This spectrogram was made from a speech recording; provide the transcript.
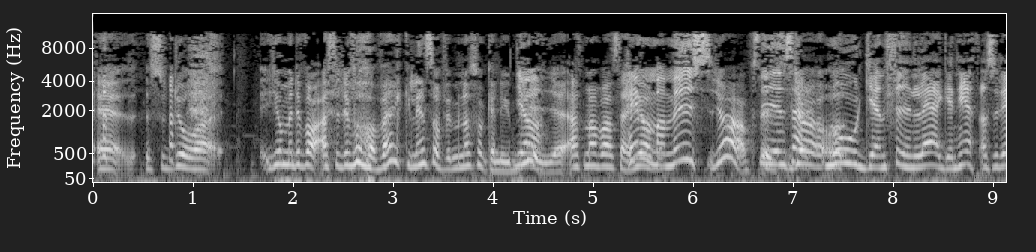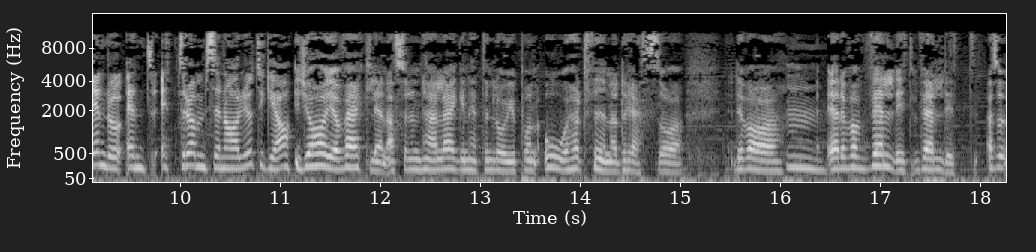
Eh, så då, jo men det var, alltså det var verkligen så, för men så kan det ju Ja. bli. Att man bara säger Hemmamys Ja, precis. i en så här Ja, och- mogen fin lägenhet. Alltså det är ändå en, ett drömscenario tycker jag. Ja, ja verkligen. Alltså den här lägenheten låg ju på en oerhört fin adress och det var, ja det var väldigt, väldigt, alltså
